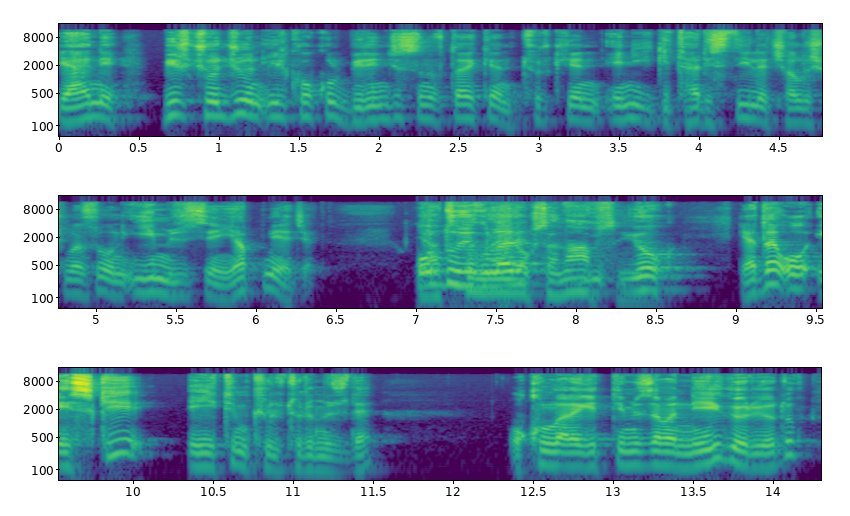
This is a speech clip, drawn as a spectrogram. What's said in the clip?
Yani bir çocuğun ilkokul birinci sınıftayken Türkiye'nin en iyi gitaristiyle çalışması onu iyi müzisyen yapmayacak. O Yatkınlığı duyguları yoksa ne yapsın ya? Yok. Ya da o eski eğitim kültürümüzde okullara gittiğimiz zaman neyi görüyorduk?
